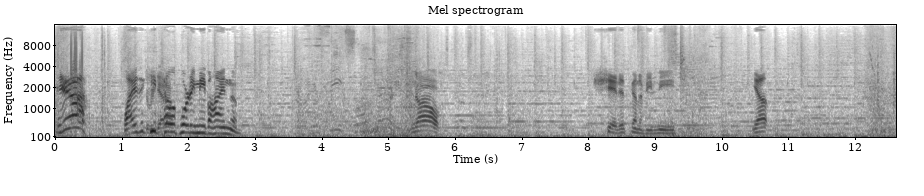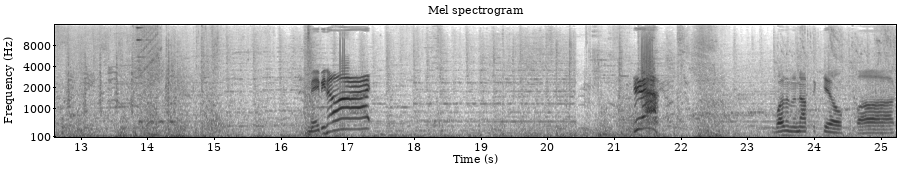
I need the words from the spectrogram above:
Yeah! Why does it Here keep teleporting me behind them? On your feet, soldier. no. Shit, it's gonna be me. Yep. Maybe not! Yeah! Wasn't enough to kill. Fuck.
